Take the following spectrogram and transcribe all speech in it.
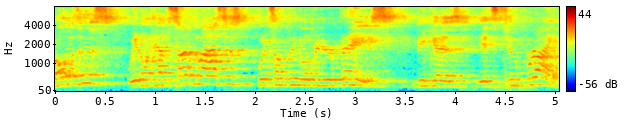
Moses, we don't have sunglasses, put something over your face because it's too bright.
